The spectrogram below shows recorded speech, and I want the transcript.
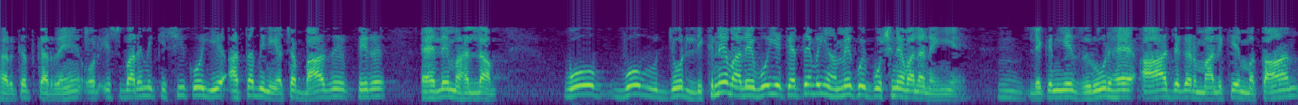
حرکت کر رہے ہیں اور اس بارے میں کسی کو یہ آتا بھی نہیں۔ اچھا بعض پھر اہل محلہ وہ وہ جو لکھنے والے وہ یہ کہتے ہیں بھائی ہمیں کوئی پوچھنے والا نہیں ہے۔ لیکن یہ ضرور ہے آج اگر مالک مکان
